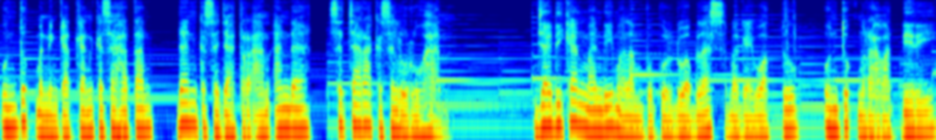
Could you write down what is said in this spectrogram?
untuk meningkatkan kesehatan dan kesejahteraan Anda secara keseluruhan. Jadikan mandi malam pukul 12 sebagai waktu untuk merawat diri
